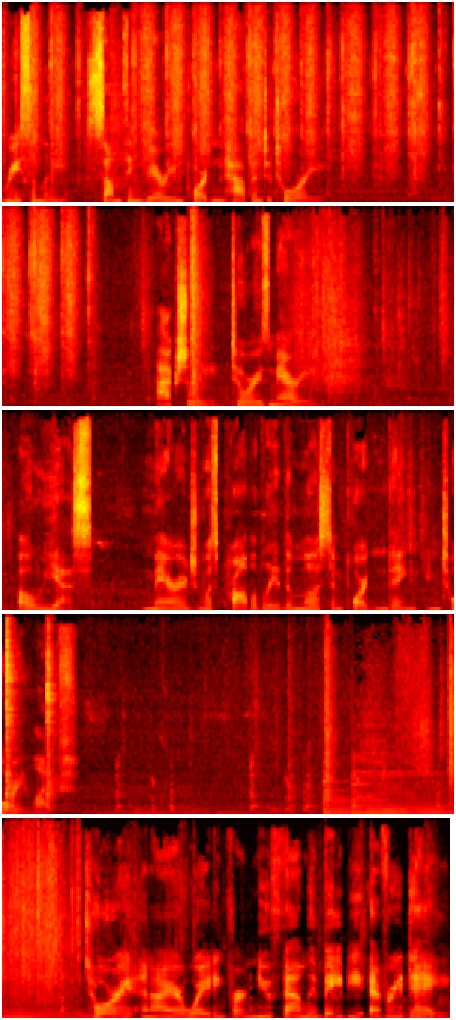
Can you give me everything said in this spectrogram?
Recently, something very important happened to Tori. Actually, Tori's married. Oh yes. Marriage was probably the most important thing in Tori life. Tori and I are waiting for a new family baby every day.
